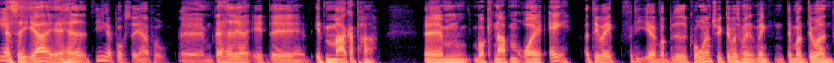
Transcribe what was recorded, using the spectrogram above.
Yes. Altså, jeg, jeg havde de her bukser, jeg har på, øh, der havde jeg et, øh, et makkerpar, øh, hvor knappen røg af, og det var ikke, fordi jeg var blevet coronatyk, det var simpelthen, men det var, det var en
